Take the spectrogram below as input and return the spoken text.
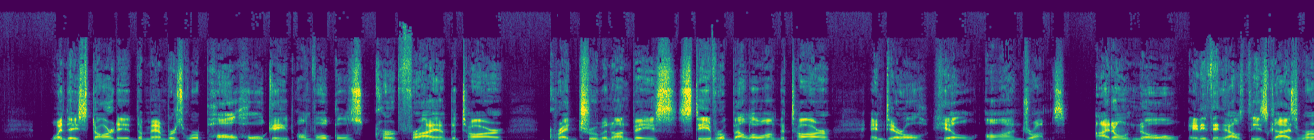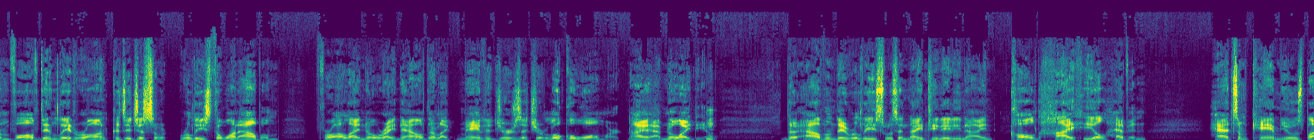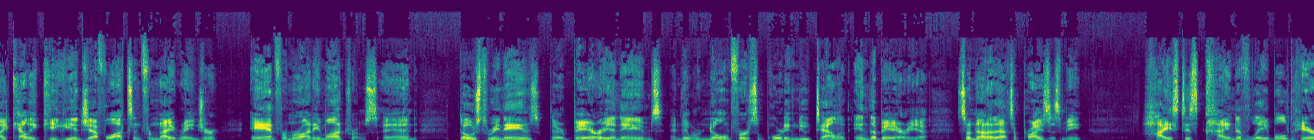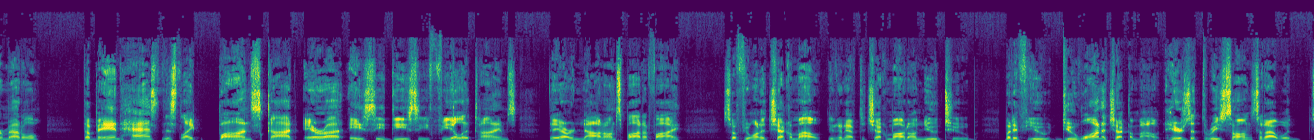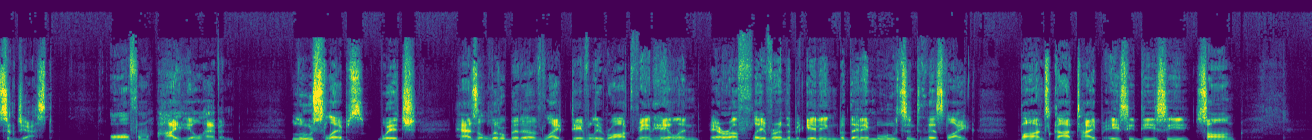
When they started, the members were Paul Holgate on vocals, Kurt Fry on guitar, Craig Truman on bass, Steve Robello on guitar, and Daryl Hill on drums. I don't know anything else these guys were involved in later on because they just released the one album. For all I know right now, they're like managers at your local Walmart. I have no idea. the album they released was in 1989 called High Heel Heaven. Had some cameos by Kelly Keagy and Jeff Watson from Night Ranger and from Ronnie Montrose. And those three names, they're Bay Area names, and they were known for supporting new talent in the Bay Area. So none of that surprises me. Heist is kind of labeled hair metal. The band has this like Bon Scott era ACDC feel at times. They are not on Spotify. So if you want to check them out, you're going to have to check them out on YouTube. But if you do want to check them out, here's the three songs that I would suggest, all from High Heel Heaven. Loose Lips, which has a little bit of like David Lee Roth, Van Halen era flavor in the beginning, but then it moves into this like Bon Scott type ACDC song.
